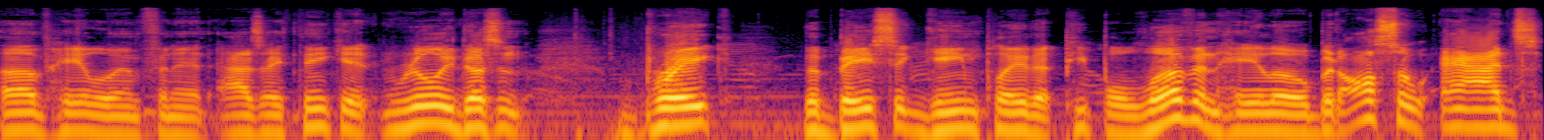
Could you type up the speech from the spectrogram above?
of Halo Infinite, as I think it really doesn't break the basic gameplay that people love in Halo, but also adds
